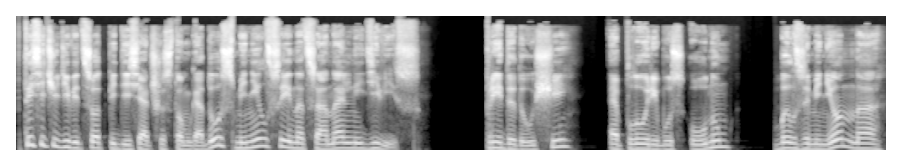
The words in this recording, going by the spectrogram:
В 1956 году сменился и национальный девиз. Предыдущий «E pluribus unum» был заменен на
